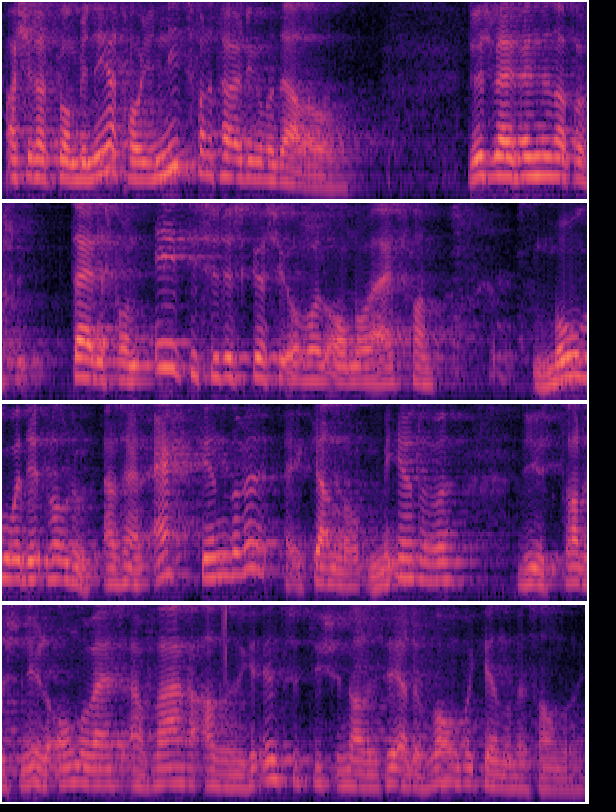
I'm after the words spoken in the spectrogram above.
Als je dat combineert, hou je niets van het huidige model over. Dus wij vinden dat er tijd is voor een ethische discussie over het onderwijs van, mogen we dit wel doen? Er zijn echt kinderen, ik ken er meerdere, die het traditionele onderwijs ervaren als een geïnstitutionaliseerde vorm van kindermishandeling.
